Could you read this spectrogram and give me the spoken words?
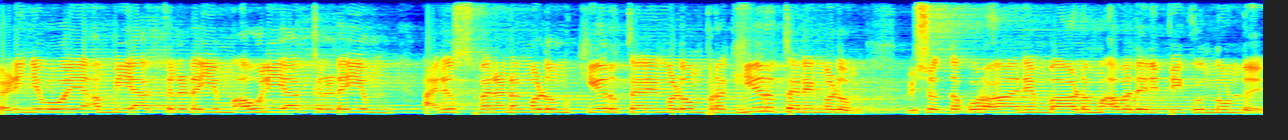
കഴിഞ്ഞുപോയ അമ്പിയാക്കളുടെയും ഔലിയാക്കളുടെയും അനുസ്മരണങ്ങളും കീർത്തനങ്ങളും പ്രകീർത്തനങ്ങളും വിശുദ്ധ ഖുർആാനെമ്പാടും അവതരിപ്പിക്കുന്നുണ്ട്.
